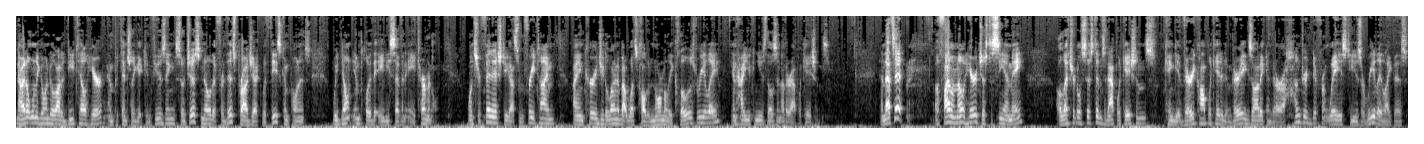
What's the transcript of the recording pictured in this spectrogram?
Now I don't want to go into a lot of detail here and potentially get confusing, so just know that for this project with these components, we don't employ the 87A terminal. Once you're finished, you got some free time, I encourage you to learn about what's called a normally closed relay and how you can use those in other applications. And that's it. A final note here, just a CMA. Electrical systems and applications can get very complicated and very exotic, and there are a hundred different ways to use a relay like this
